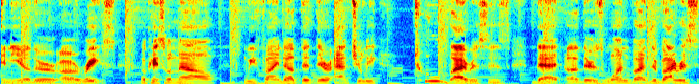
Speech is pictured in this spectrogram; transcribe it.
any other uh, race. Okay, so now we find out that there are actually two viruses. That uh, there's one, vi- the virus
